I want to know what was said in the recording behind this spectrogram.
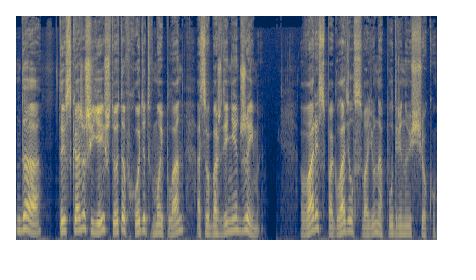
«Да, ты скажешь ей, что это входит в мой план освобождения Джеймы». Варис погладил свою напудренную щеку.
